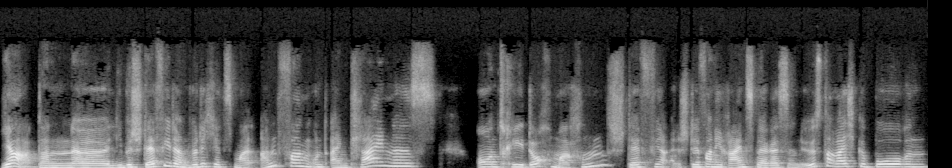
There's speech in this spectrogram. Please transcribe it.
Ja, dann, äh, liebe Steffi, dann würde ich jetzt mal anfangen und ein kleines Entree doch machen. Stefanie Reinsberger ist in Österreich geboren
